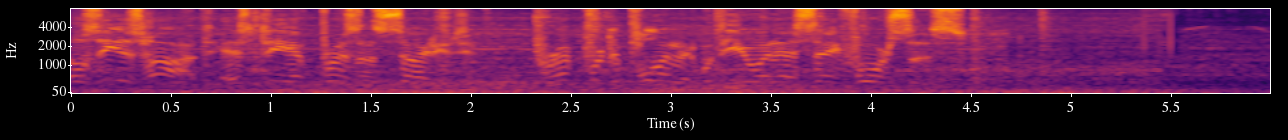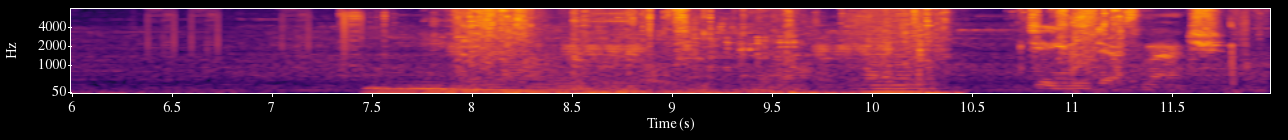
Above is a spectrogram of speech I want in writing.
LZ is hot. SDF presence sighted. Prep for deployment with UNSA forces. Team deathmatch.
